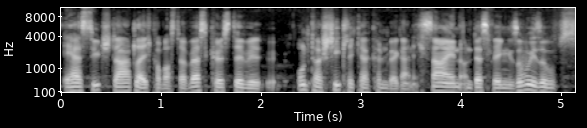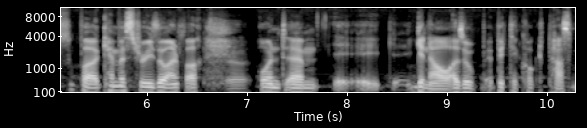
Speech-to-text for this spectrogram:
er ist Südstaatler, ich komme aus der Westküste, wir, unterschiedlicher können wir gar nicht sein und deswegen sowieso super Chemistry so einfach. Ja. Und ähm, äh, genau, also bitte guckt Past,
